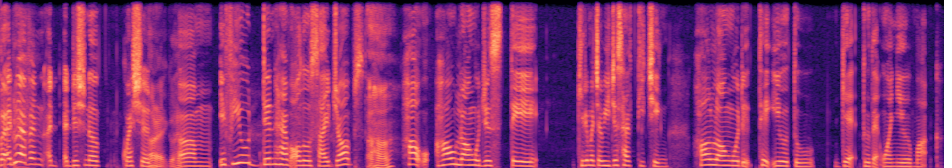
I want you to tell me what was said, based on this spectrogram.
but I do have an ad- additional question. All right, go ahead. Um, if you didn't have all those side jobs, Uh huh. how how long would you stay? Kira macam you just have teaching. How long would it take you to get to that one year mark?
